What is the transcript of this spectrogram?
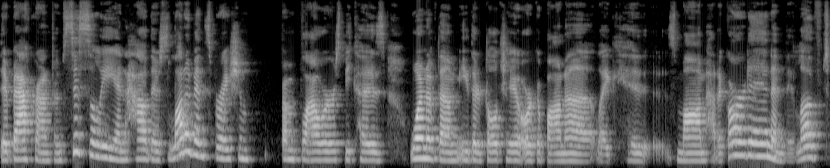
their background from Sicily and how there's a lot of inspiration from flowers because one of them, either Dolce or Gabbana, like his mom had a garden and they loved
